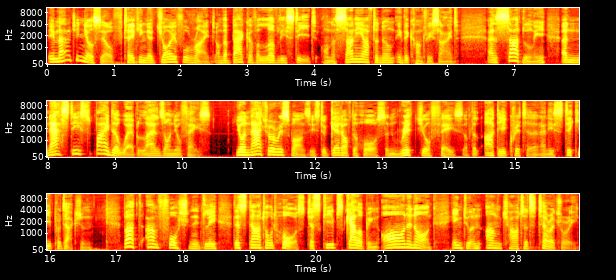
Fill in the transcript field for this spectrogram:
Imagine yourself taking a joyful ride on the back of a lovely steed on a sunny afternoon in the countryside, and suddenly a nasty spider web lands on your face. Your natural response is to get off the horse and rid your face of the ugly critter and his sticky production. But unfortunately, the startled horse just keeps galloping on and on into an uncharted territory.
